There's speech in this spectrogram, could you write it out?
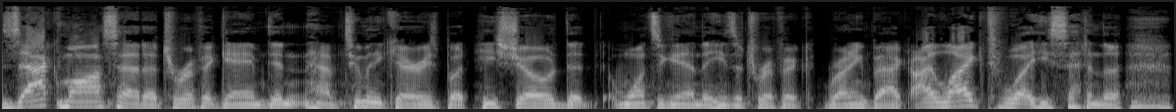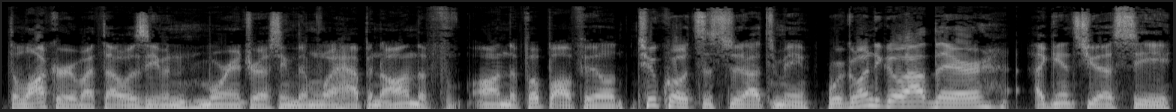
Zach Moss Moss had a terrific game. Didn't have too many carries, but he showed that once again that he's a terrific running back. I liked what he said in the, the locker room. I thought was even more interesting than what happened on the on the football field. Two quotes that stood out to me. We're going to go out there against USC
